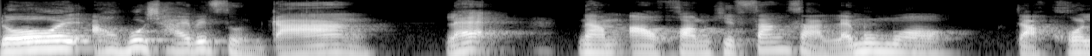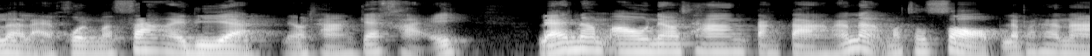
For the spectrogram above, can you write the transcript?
โดยเอาผู้ใช้เป็นศูนย์กลาง และนำเอาความคิดสร้างสรรค์และมุมมอง จากคนหลาย ๆ คนมาสร้างไอเดีย แนวทางแก้ไข และนำเอาแนวทางต่างๆ นั้นนะมาทดสอบและพัฒนา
